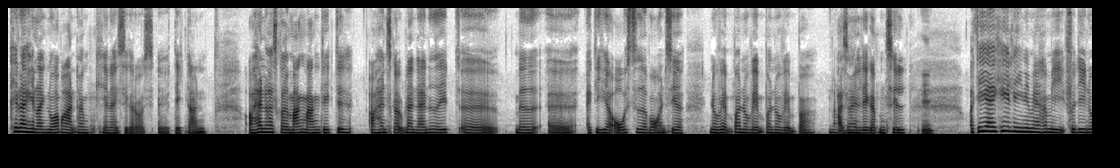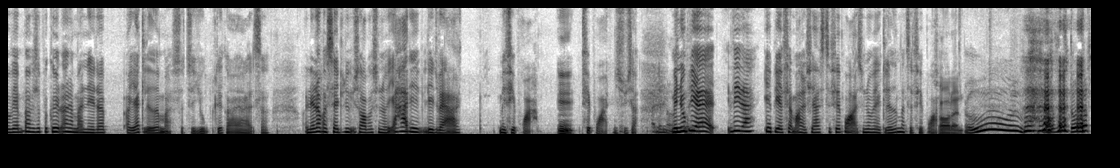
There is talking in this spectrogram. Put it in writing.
Kender Henrik Nordbrandt, ham kender I sikkert også, øh, digteren. Og han har skrevet mange, mange digte, og han skrev blandt andet et øh, med øh, af de her årstider, hvor han siger november, november, november. Nå. Altså, han lægger dem til. Mm. Og det er jeg ikke helt enig med ham i, fordi i november, så begynder det mig netop, og jeg glæder mig så til jul, det gør jeg altså. Og netop at sætte lys op og sådan noget. Jeg har det lidt værre med februar. Mm. Februar, den synes jeg. Ja, Men nu bliver jeg, ved I hvad, jeg bliver 75 til februar, så nu vil jeg glæde mig til februar. Sådan. Uh, hvor stort.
